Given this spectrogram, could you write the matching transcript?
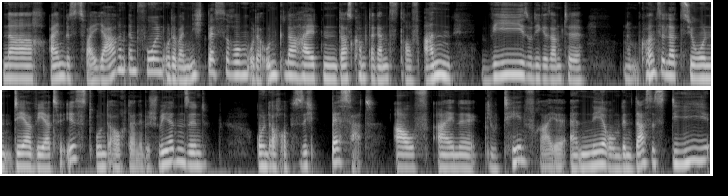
nach ein bis zwei Jahren empfohlen oder bei Nichtbesserung oder Unklarheiten. Das kommt da ganz drauf an, wie so die gesamte Konstellation der Werte ist und auch deine Beschwerden sind und auch ob es sich bessert auf eine glutenfreie Ernährung. Denn das ist die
